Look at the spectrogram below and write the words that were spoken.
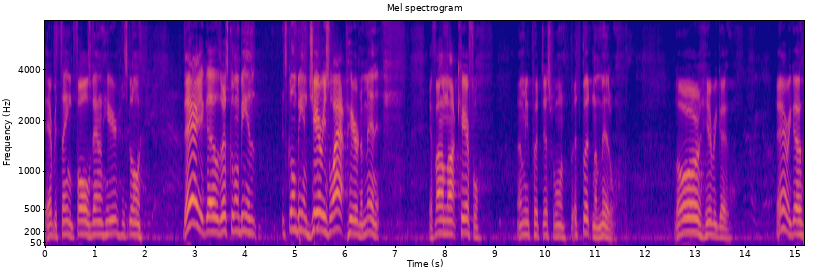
Everything falls down here. It's going. There you go. There's going to be. It's going to be in Jerry's lap here in a minute if I'm not careful, let me put this one, let's put in the middle. Lord, here we go. There we go.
